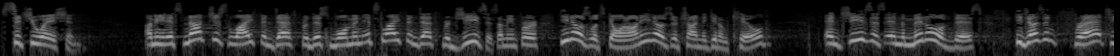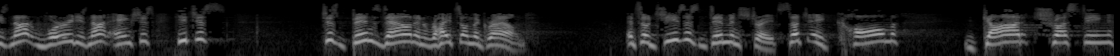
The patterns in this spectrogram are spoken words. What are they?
situation. I mean, it's not just life and death for this woman, it's life and death for Jesus. I mean, for he knows what's going on. He knows they're trying to get him killed. And Jesus, in the middle of this, he doesn't fret. He's not worried. He's not anxious. He just, just bends down and writes on the ground. And so Jesus demonstrates such a calm, God trusting,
